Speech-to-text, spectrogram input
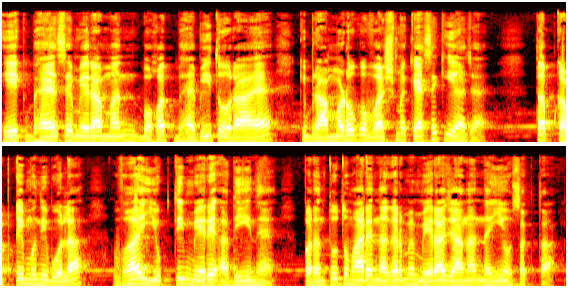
एक भय से मेरा मन बहुत भयभीत हो रहा है कि ब्राह्मणों को वश में कैसे किया जाए? तब कपटी मुनि बोला, वह युक्ति मेरे अधीन है परंतु तुम्हारे नगर में मेरा जाना नहीं हो सकता।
